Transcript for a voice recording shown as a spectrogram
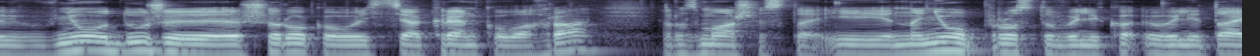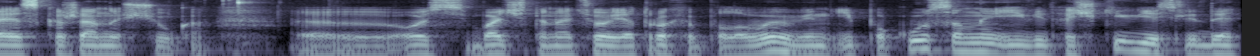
В нього дуже широка ось ця кренкова гра, розмашиста, і на нього просто вилітає скажена щука. Е, Ось бачите, на цього я трохи половив. Він і покусаний, і від гачків є сліди.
